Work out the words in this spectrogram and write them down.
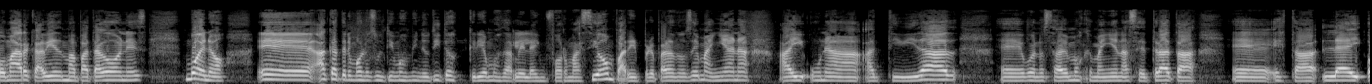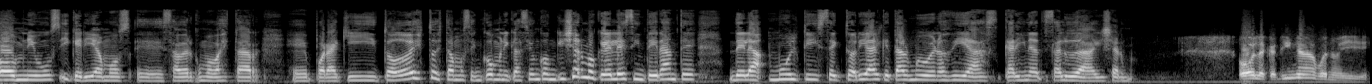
comarca Viedma Patagones. Bueno, eh, acá tenemos los últimos minutitos, queríamos darle la información para ir preparándose. Mañana hay una actividad, eh, bueno, sabemos que mañana se trata eh, esta ley ómnibus y queríamos saber cómo va a estar por aquí todo esto. Estamos en comunicación con Guillermo, que él es integrante de la multisectorial. ¿Qué tal? Muy buenos días. Karina te saluda, Guillermo. Hola Karina, bueno y,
